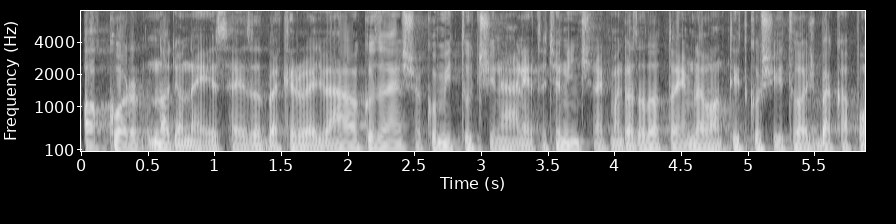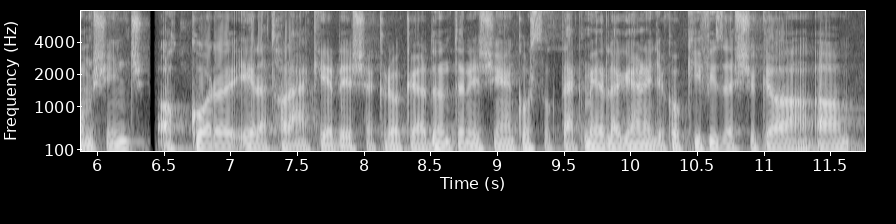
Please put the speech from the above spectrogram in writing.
akkor nagyon nehéz helyzetbe kerül egy vállalkozás, akkor mit tud csinálni? Hát, hogyha nincsenek meg az adataim, le van titkosítva, és backupom sincs, akkor élethalál kérdésekről kell dönteni, és ilyenkor szokták mérlegelni, hogy akkor kifizessük a, a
